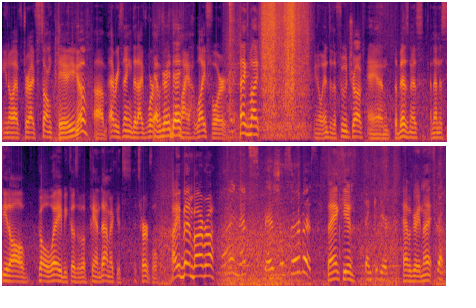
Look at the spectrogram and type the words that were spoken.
You know, after I've sunk, there you go. Um, everything that I've worked Have a great day. my life for. Thanks, Mike. You know, into the food truck and the business, and then to see it all go away because of a pandemic, it's it's hurtful. How you been, Barbara? Fine, that's special service. Thank you. Thank you, dear. Have a great night. Thanks.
